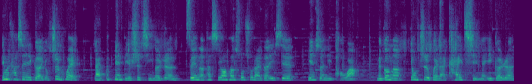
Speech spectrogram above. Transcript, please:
因为它是一个有智慧来辨别事情的人，所以呢，他希望他说出来的一些音声里头啊，能够呢用智慧来开启每一个人。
